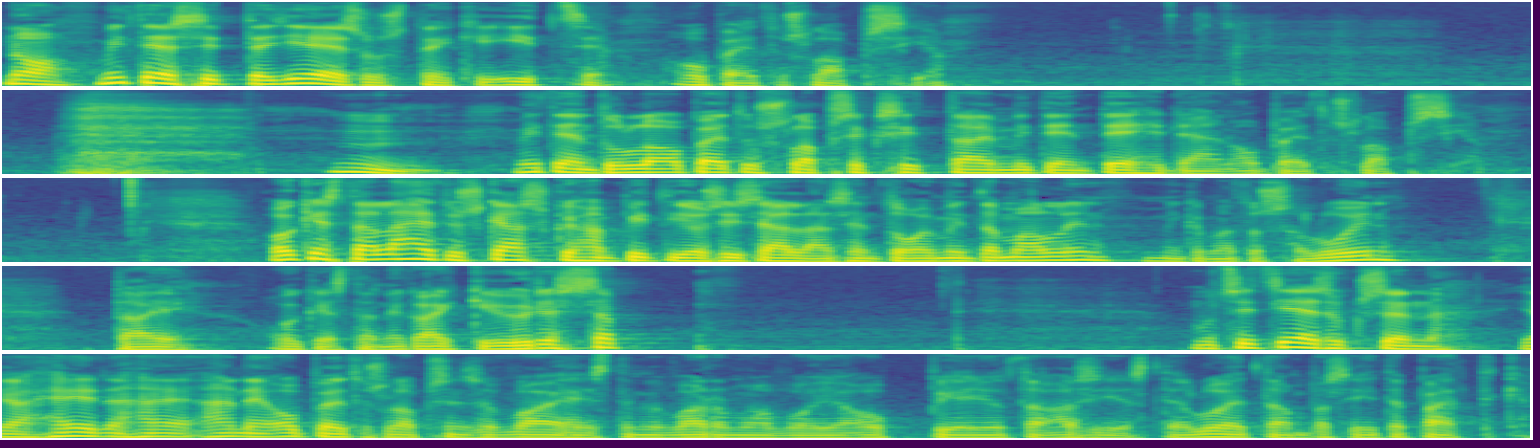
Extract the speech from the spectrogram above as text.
No, miten sitten Jeesus teki itse opetuslapsia? Hmm. Miten tulla opetuslapseksi tai miten tehdään opetuslapsia? Oikeastaan lähetyskäskyhän piti jo sisällään sen toimintamallin, minkä mä tuossa luin – tai oikeastaan ne kaikki yhdessä. Mutta sitten Jeesuksen ja heidän, hänen opetuslapsensa vaiheesta me varmaan voidaan oppia jotain asiasta ja luetaanpa siitä pätkä.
